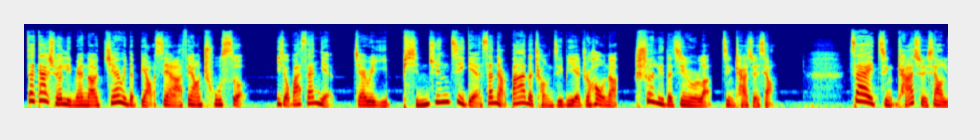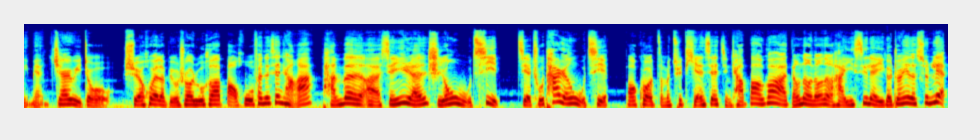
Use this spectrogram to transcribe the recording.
在大学里面呢，Jerry 的表现啊非常出色。一九八三年，Jerry 以平均绩点三点八的成绩毕业之后呢，顺利的进入了警察学校。在警察学校里面，Jerry 就学会了，比如说如何保护犯罪现场啊，盘问啊嫌疑人，使用武器，解除他人武器，包括怎么去填写警察报告啊，等等等等哈，一系列一个专业的训练。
